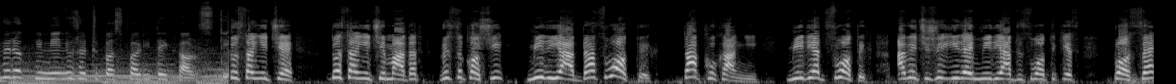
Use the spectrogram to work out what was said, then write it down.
Wyrok w imieniu Rzeczypospolitej Polskiej. dostaniecie, dostaniecie mandat w wysokości miliarda złotych. Tak, kochani, miliard złotych. A wiecie, że ile miliardów złotych jest w Polsce?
